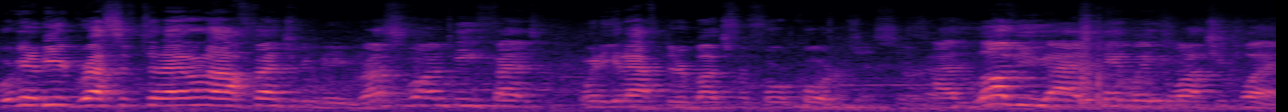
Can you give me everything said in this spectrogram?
We're going to be aggressive tonight on offense. We're going to be aggressive on defense. We're going to get after their butts for four quarters. I love you guys. Can't wait to watch you play.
